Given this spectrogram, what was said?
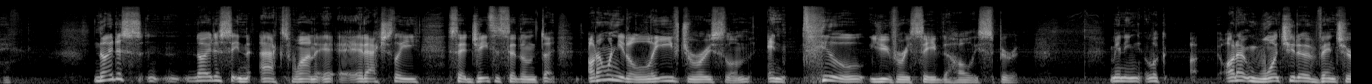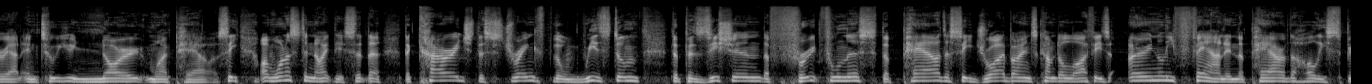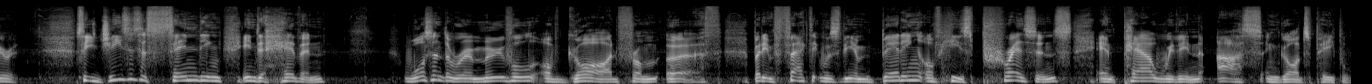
Notice, notice in Acts 1, it, it actually said, Jesus said to them, I don't want you to leave Jerusalem until you've received the Holy Spirit. Meaning, look, I don't want you to venture out until you know my power. See, I want us to note this that the, the courage, the strength, the wisdom, the position, the fruitfulness, the power to see dry bones come to life is only found in the power of the Holy Spirit. See, Jesus ascending into heaven wasn't the removal of God from earth, but in fact, it was the embedding of his presence and power within us and God's people.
